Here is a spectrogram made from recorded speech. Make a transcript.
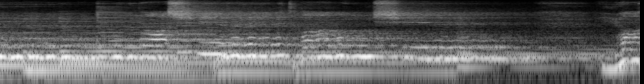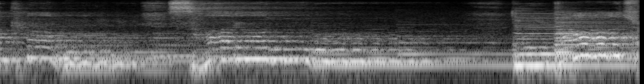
주님은 아시네 당신의 약함을 사랑으로 돌봐주시네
